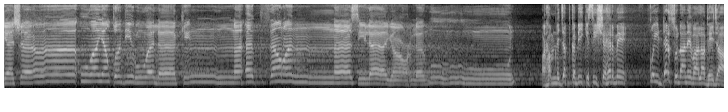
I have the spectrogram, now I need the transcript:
يشاء ويقدر، ولكن أكثر الناس لا يعلمون. اور ہم نے جب کبھی کسی شہر میں کوئی ڈر سنانے والا بھیجا۔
